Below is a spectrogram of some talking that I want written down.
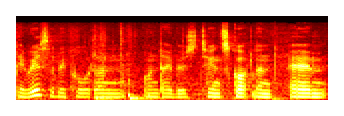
There is a report on, on diversity in Scotland. Um,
